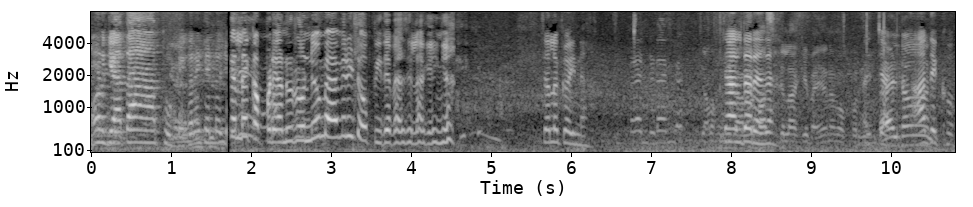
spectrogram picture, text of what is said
ਹੁਣ ਜਾਂ ਤਾਂ ਤੁਹਾਡੇ ਘਰੇ ਚੱਲੋ ਇਕੱਲੇ ਕੱਪੜਿਆਂ ਨੂੰ ਰੋਨੇ ਹੋ ਮੈਂ ਮੇਰੀ ਟੋਪੀ ਦੇ ਪੈਸੇ ਲਾ ਗਈਆਂ ਚਲੋ ਕੋਈ ਨਾ ਚੱਲਦਾ ਰਹਿੰਦਾ ਆ ਦੇਖੋ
